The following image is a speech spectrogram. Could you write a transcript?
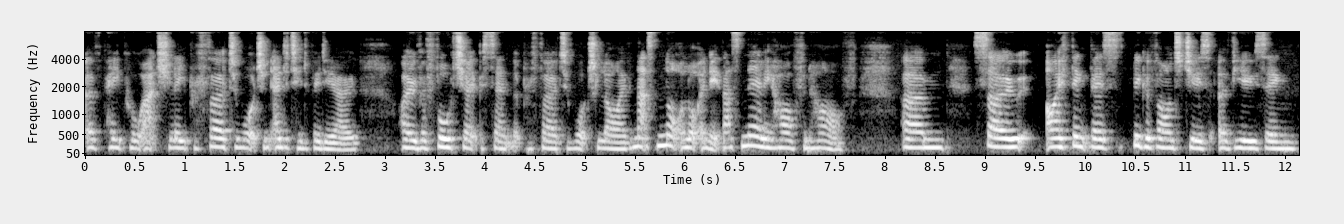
of people actually prefer to watch an edited video over 48% that prefer to watch live, and that's not a lot in it. That's nearly half and half. Um, so I think there's big advantages of using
